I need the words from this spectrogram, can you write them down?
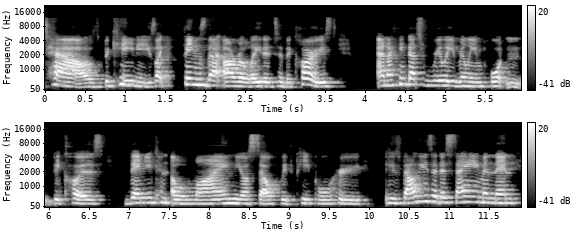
towels, bikinis, like things that are related to the coast. And I think that's really, really important because then you can align yourself with people who whose values are the same. And then,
